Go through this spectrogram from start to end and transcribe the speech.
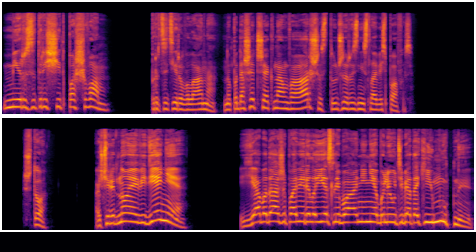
мир затрещит по швам, процитировала она, но подошедшая к нам Вааршес тут же разнесла весь пафос. Что? Очередное видение? Я бы даже поверила, если бы они не были у тебя такие мутные.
